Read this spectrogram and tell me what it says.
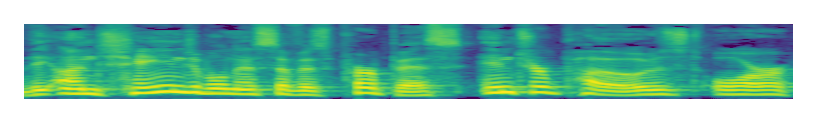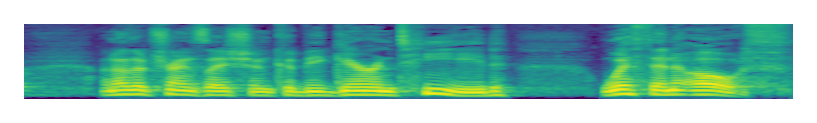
the unchangeableness of his purpose, interposed, or another translation could be guaranteed with an oath.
